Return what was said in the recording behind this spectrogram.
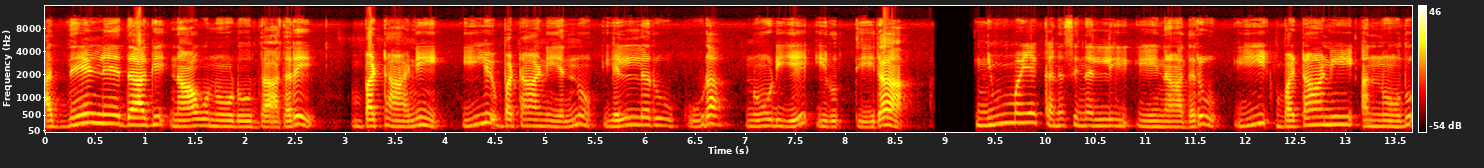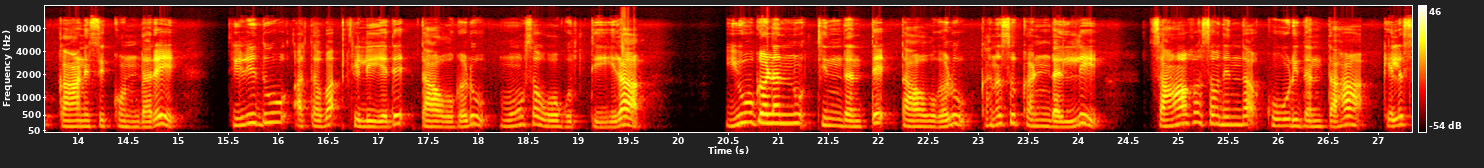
ಹದಿನೇಳನೇದಾಗಿ ನಾವು ನೋಡುವುದಾದರೆ, ಬಟಾಣಿ, ಈ ಬಟಾಣಿಯನ್ನು ಎಲ್ಲರೂ ಕೂಡ ನೋಡಿಯೇ ಇರುತ್ತೀರಾ? ನಿಮ್ಮಯ ಕನಸಿನಲ್ಲಿ ಏನಾದರೂ ಈ ಬಟಾಣಿ ಅನ್ನೋದು ಕಾಣಿಸಿಕೊಂಡರೆ ತಿಳಿದು ಅಥವಾ ತಿಳಿಯದೆ ತಾವುಗಳು ಮೋಸ ಹೋಗುತ್ತೀರಾ ಇವುಗಳನ್ನು ತಿಂದಂತೆ ತಾವುಗಳು ಕನಸು ಕಂಡಲ್ಲಿ ಸಾಹಸದಿಂದ ಕೂಡಿದಂತಹ ಕೆಲಸ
